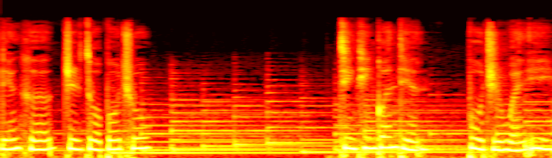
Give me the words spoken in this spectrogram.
联合制作播出，静听观点，不止文艺。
